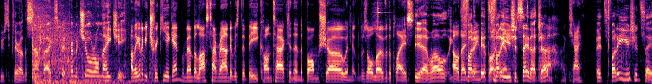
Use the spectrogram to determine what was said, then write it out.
Boost to clear out the sandbags. A bit premature on the HE. Are they going to be tricky again? Remember last time round it was the B contact and then the bomb show and it was all over the place. Yeah, well, oh, they're funny, doing the it's funny yeah. you should say that, Chad. Ah, okay. It's funny you should say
